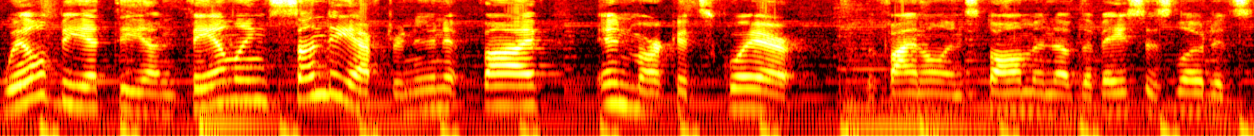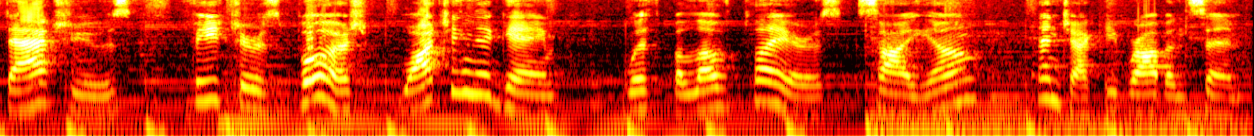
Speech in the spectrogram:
will be at the unveiling Sunday afternoon at 5 in Market Square. The final installment of the Bases Loaded statues features Bush watching the game with beloved players Cy Young and Jackie Robinson.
